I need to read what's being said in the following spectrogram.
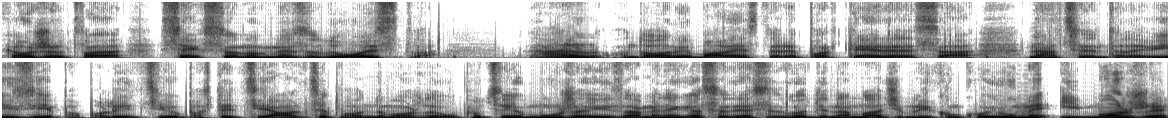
kao žrtva seksualnog nezadovoljstva. Naravno, onda oni obaveste reportere sa nacionalne televizije, pa policiju, pa specijalce, pa onda možda upucaju muža i zamene ga sa 10 godina mlađim likom koji ume i može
